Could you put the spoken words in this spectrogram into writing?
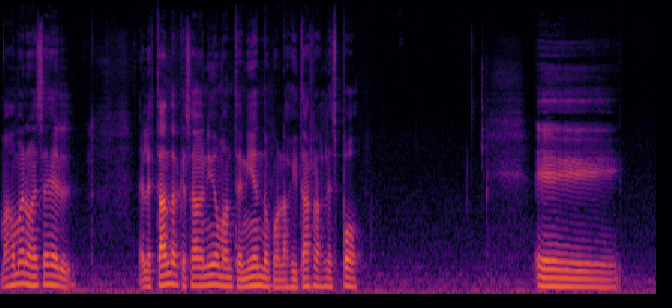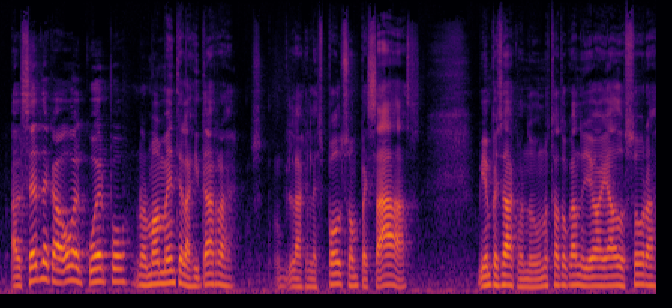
más o menos ese es el, el estándar que se ha venido manteniendo con las guitarras Les Paul. Eh, al ser de caoba el cuerpo, normalmente las guitarras, las Les Paul son pesadas, bien pesadas. Cuando uno está tocando, lleva ya dos horas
